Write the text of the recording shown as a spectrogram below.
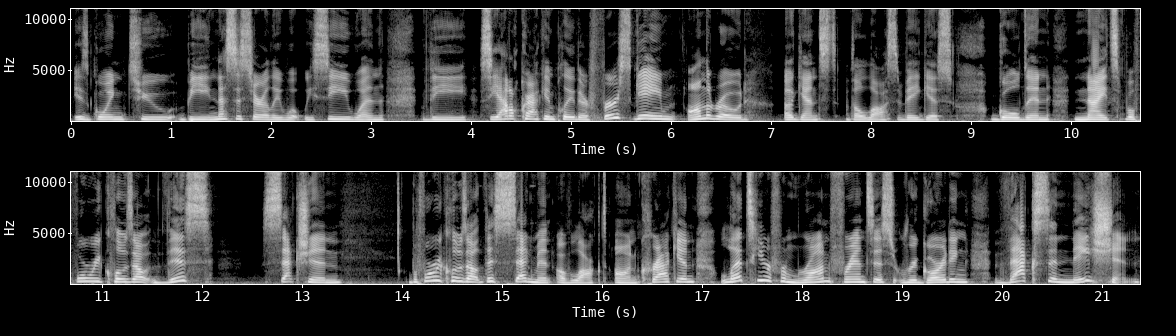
is going to be necessarily what we see when the Seattle Kraken play their first game on the road against the Las Vegas Golden Knights. Before we close out this section, before we close out this segment of Locked on Kraken, let's hear from Ron Francis regarding vaccination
